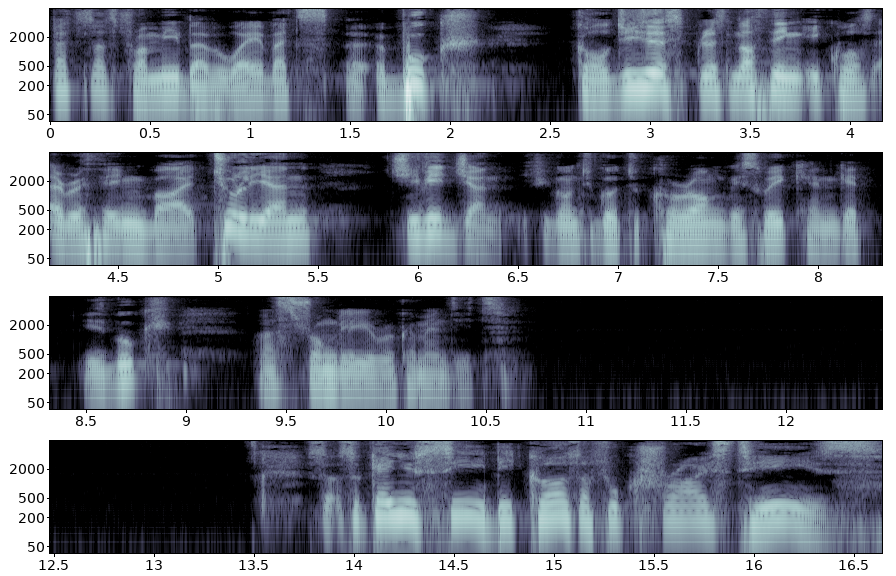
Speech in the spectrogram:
That's not from me, by the way. That's a, a book called Jesus plus nothing equals everything by Tullian Tchividjian. If you're going to go to Koorong this week and get this book, I strongly recommend it. So, so can you see, because of who Christ is,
